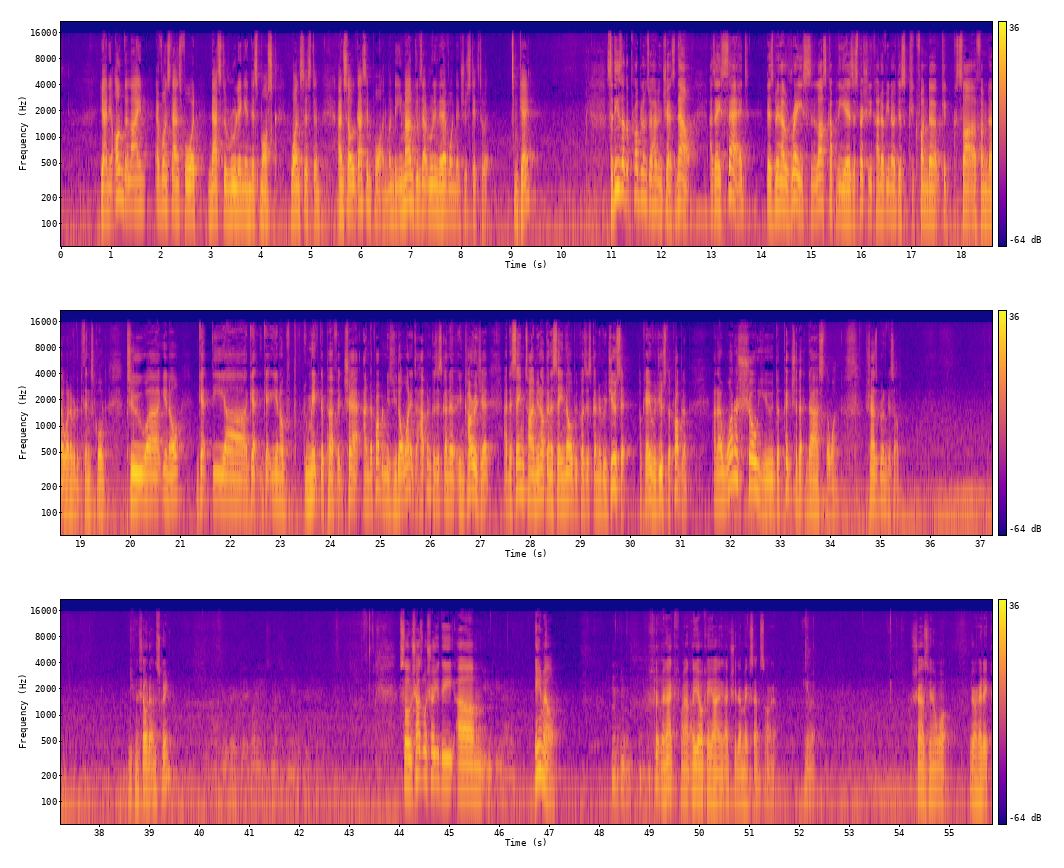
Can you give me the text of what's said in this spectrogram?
Yani on the line, everyone stands forward. that's the ruling in this mosque, one system. And so that's important. When the imam gives that ruling, that everyone then should stick to it. Okay? So these are the problems we're having chairs. Now, as I said, there's been a race in the last couple of years, especially kind of you know this kick funder, Kickstarter funder, whatever the thing's called, to uh, you know get the uh, get get you know make the perfect chair. And the problem is you don't want it to happen because it's going to encourage it. At the same time, you're not going to say no because it's going to reduce it. Okay, reduce the problem. And I want to show you the picture that that's the one. Shaz, bring this up. You can show that on the screen. So Shaz will show you the um, email. Flip your neck, man. Oh yeah, okay, yeah, actually that makes sense. All right, email. Shaz, you know what? Your headache.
